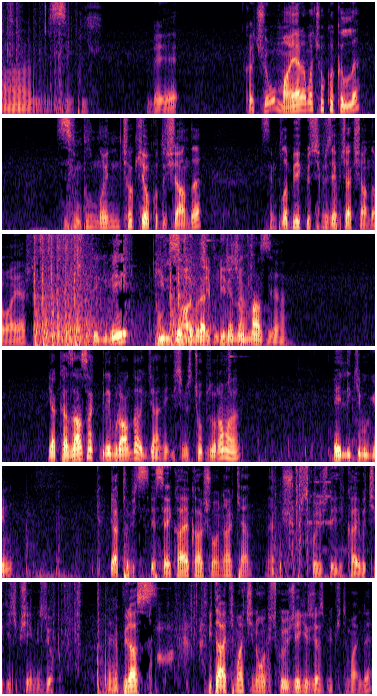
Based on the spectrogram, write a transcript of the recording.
Aa, Simple. B'ye kaçıyor mu? Mayer ama çok akıllı. Simple'ın oyununu çok iyi okudu şu anda. Simple'a büyük bir sürpriz yapacak şu anda Mayer. çıktığı gibi bir canını bıraktı. bir can. İnanılmaz ya. Ya kazansak bile bu roundda yani işimiz çok zor ama belli ki bugün Ya tabii SK'ya karşı oynarken yani şu psikolojideydik. Kaybedecek hiçbir şeyimiz yok. Ya Evet. biraz bir dahaki maç yine o psikolojiye gireceğiz büyük ihtimalle.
